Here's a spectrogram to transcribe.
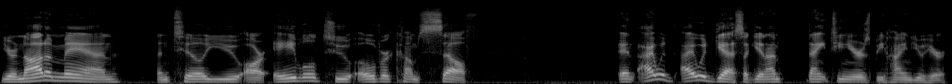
You're not a man until you are able to overcome self. And I would I would guess again I'm 19 years behind you here.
